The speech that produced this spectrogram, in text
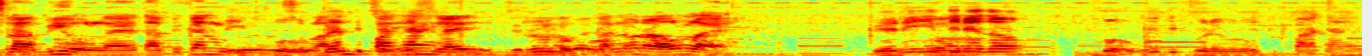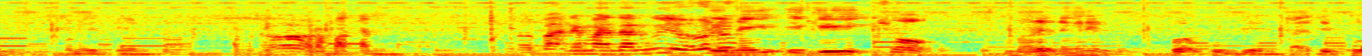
selabi oleh, tapi kan Ben dipasang. jero lho, kan ora oleh. biar ini intinya tuh mbokku tiba ngono dipasang ngono itu perempatan bapakne mantanku yo ngono. ini iki iso balik ning ngene lho mbokku mbiyen tak tiba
